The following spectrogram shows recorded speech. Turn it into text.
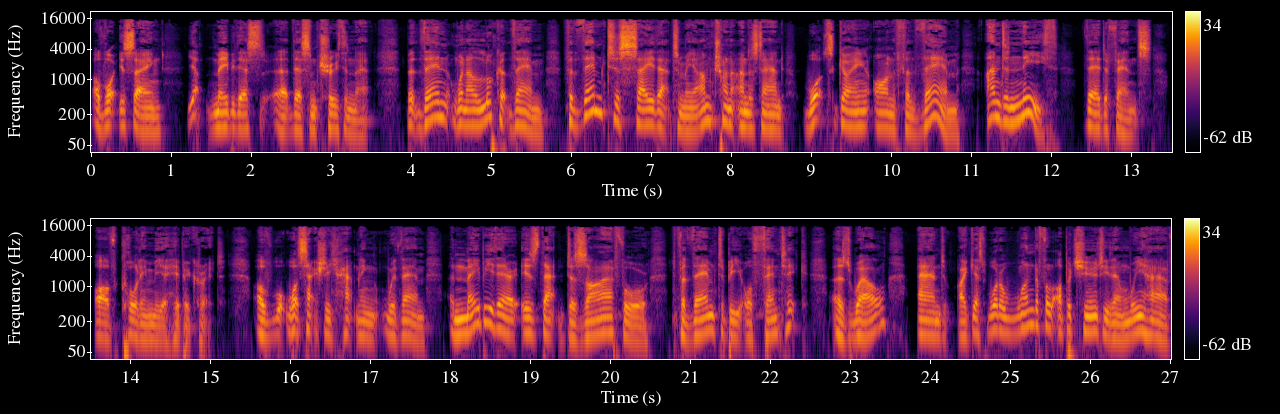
of what you're saying yep, maybe there's uh, there's some truth in that. But then when I look at them, for them to say that to me, I'm trying to understand what's going on for them underneath their defense of calling me a hypocrite, of what's actually happening with them. And maybe there is that desire for, for them to be authentic as well. And I guess what a wonderful opportunity then we have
